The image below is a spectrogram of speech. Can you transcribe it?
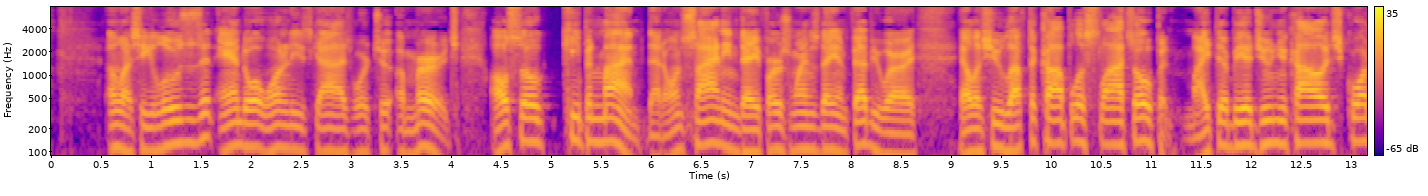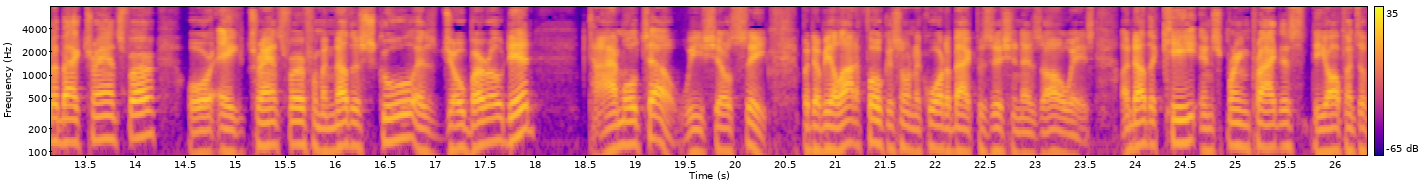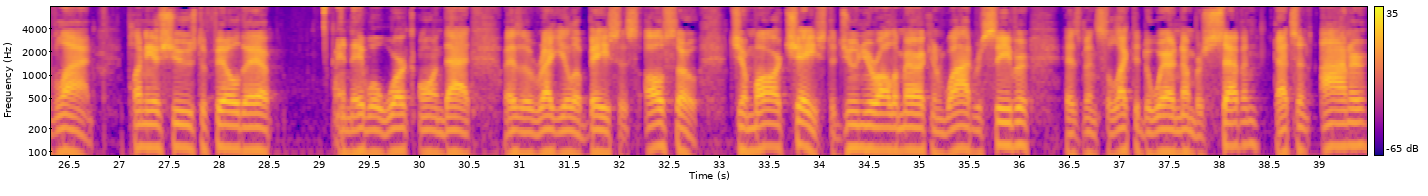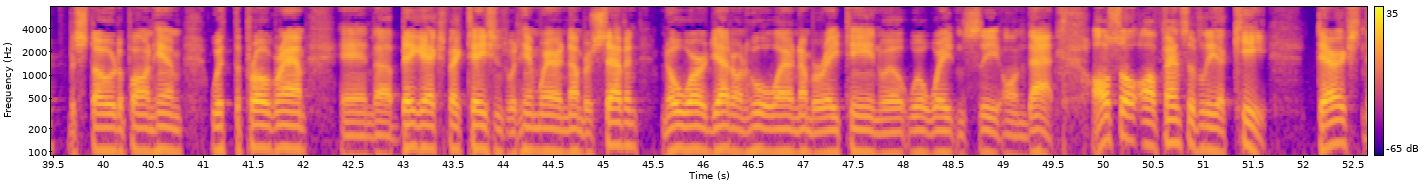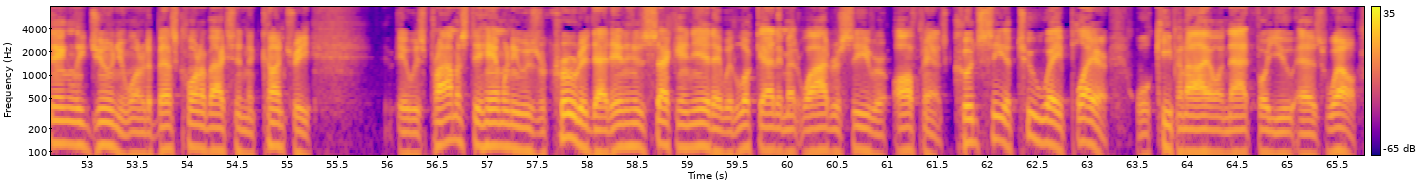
unless he loses it and or one of these guys were to emerge. Also keep in mind that on signing day, first Wednesday in February, LSU left a couple of slots open. Might there be a junior college quarterback transfer or a transfer from another school as Joe Burrow did? Time will tell. We shall see. But there'll be a lot of focus on the quarterback position as always. Another key in spring practice, the offensive line. Plenty of shoes to fill there. And they will work on that as a regular basis. Also, Ja'Marr Chase, the junior All American wide receiver, has been selected to wear number seven. That's an honor bestowed upon him with the program, and uh, big expectations with him wearing number seven. No word yet on who will wear number 18. We'll, we'll wait and see on that. Also, offensively, a key. Derek Stingley Jr., one of the best cornerbacks in the country, it was promised to him when he was recruited that in his second year they would look at him at wide receiver offense. Could see a two way player. We'll keep an eye on that for you as well.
